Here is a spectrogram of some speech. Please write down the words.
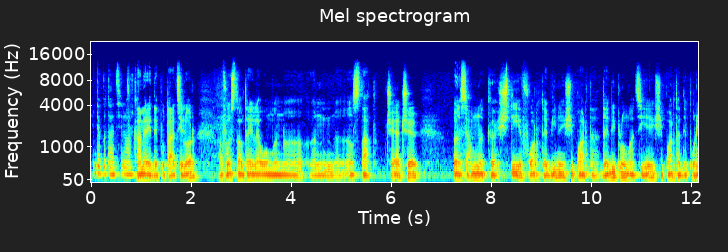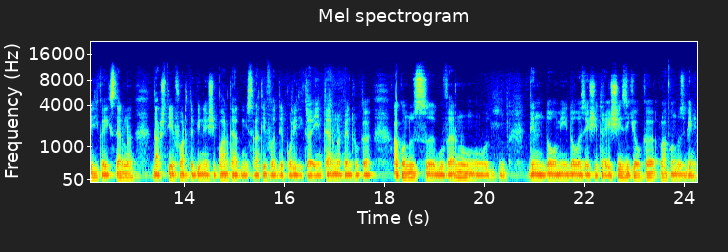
Deputaților. Camerei Deputaților. A fost al treilea om în, în, în stat, ceea ce înseamnă că știe foarte bine și partea de diplomație și partea de politică externă, dar știe foarte bine și partea administrativă de politică internă, pentru că a condus guvernul din 2023 și zic eu că l-a condus bine.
